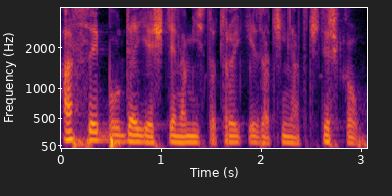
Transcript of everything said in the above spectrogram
asi bude ještě na místo trojky začínat čtyřkou.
